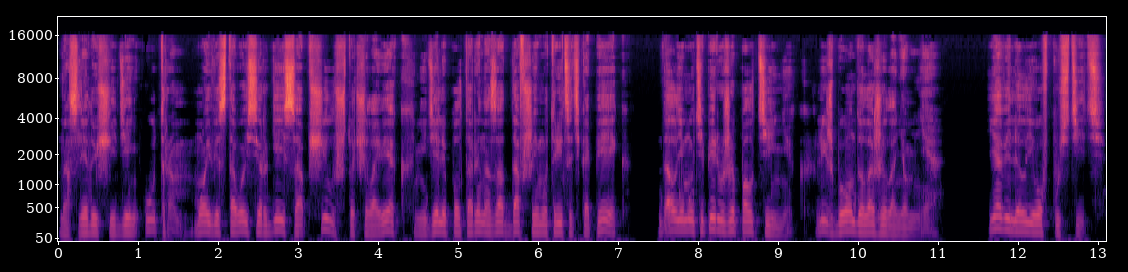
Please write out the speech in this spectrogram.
На следующий день утром мой вестовой Сергей сообщил, что человек, недели полторы назад давший ему 30 копеек, дал ему теперь уже полтинник, лишь бы он доложил о нем мне. Я велел его впустить.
